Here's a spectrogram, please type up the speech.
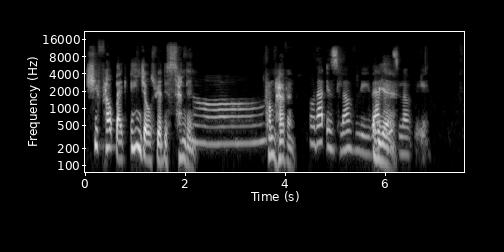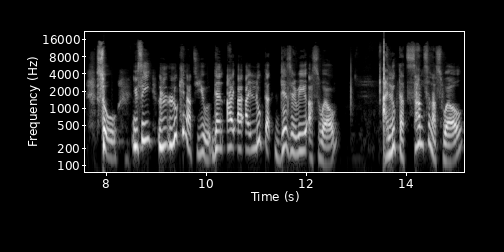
she felt like angels were descending Aww. from heaven. Oh, that is lovely. That is yeah. lovely. So you see, looking at you, then I, I I looked at Desiree as well. I looked at Samson as well.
